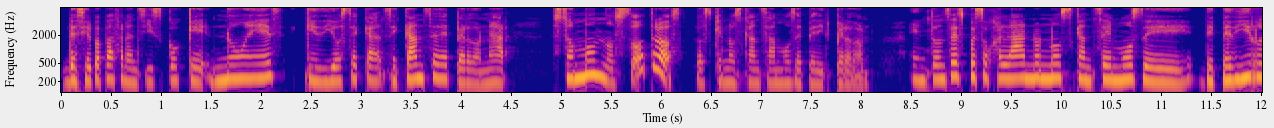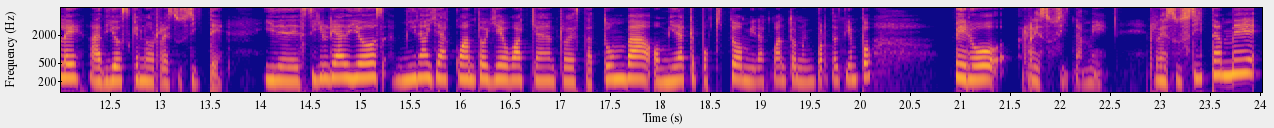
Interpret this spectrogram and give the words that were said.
decía el Papa Francisco que no es que Dios se, se canse de perdonar, somos nosotros los que nos cansamos de pedir perdón. Entonces, pues ojalá no nos cansemos de, de pedirle a Dios que nos resucite y de decirle a Dios, mira ya cuánto llevo aquí dentro de esta tumba, o mira qué poquito, mira cuánto, no importa el tiempo, pero resucítame, resucítame.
